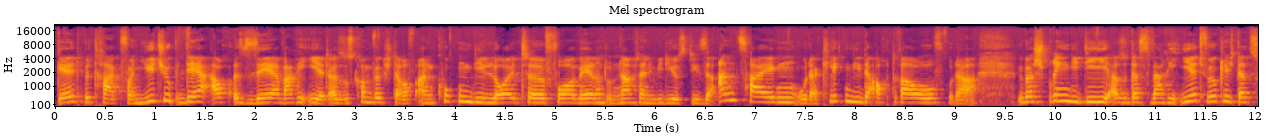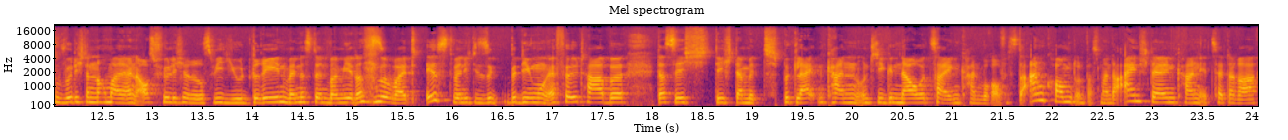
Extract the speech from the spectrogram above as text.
Geldbetrag von YouTube, der auch sehr variiert. Also es kommt wirklich darauf an, gucken die Leute vor, während und nach deinen Videos diese Anzeigen oder klicken die da auch drauf oder überspringen die die. Also das das variiert wirklich. Dazu würde ich dann nochmal ein ausführlicheres Video drehen, wenn es denn bei mir dann soweit ist, wenn ich diese Bedingungen erfüllt habe, dass ich dich damit begleiten kann und dir genau zeigen kann, worauf es da ankommt und was man da einstellen kann etc.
